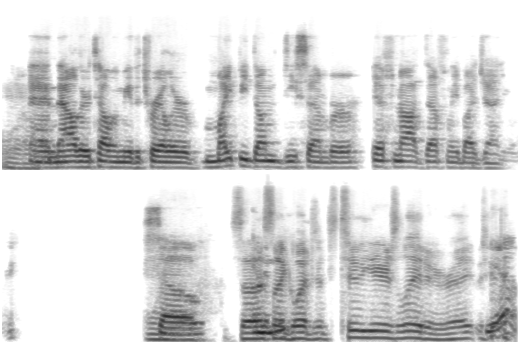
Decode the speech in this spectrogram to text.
Wow. And now they're telling me the trailer might be done December, if not definitely by January. So, so it's like what? It's two years later, right? yeah.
